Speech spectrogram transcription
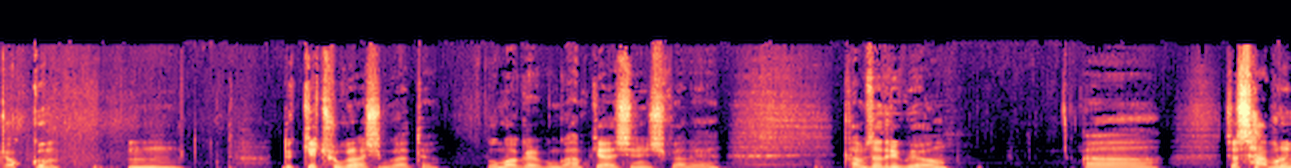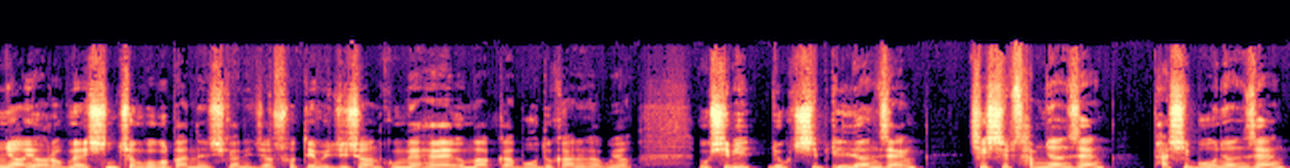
조금 음 늦게 출근하신 것 같아요. 음악 앨범과 함께 하시는 시간에 감사드리고요. 아, 자, 4부는요, 여러분의 신청곡을 받는 시간이죠. 소띠 뮤지션, 국내 해외 음악가 모두 가능하고요. 61, 61년생, 73년생, 85년생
